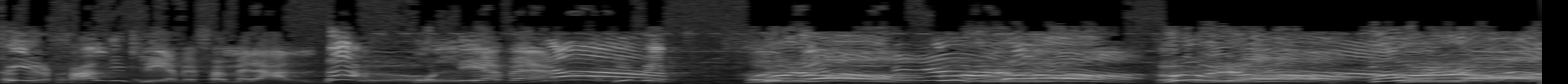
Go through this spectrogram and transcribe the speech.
Fyrfaldigt lever för Meralda. Hon lever. Ja! Hurra! Hurra! Hurra! Hurra! Ja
